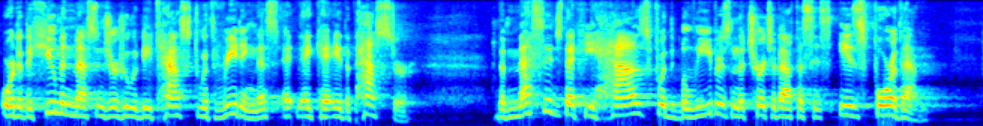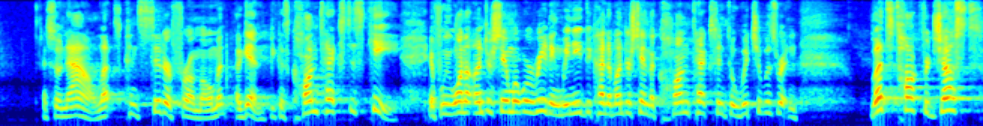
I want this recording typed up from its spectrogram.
or to the human messenger who would be tasked with reading this, aka the pastor. The message that he has for the believers in the church of Ephesus is for them. And so now let's consider for a moment, again, because context is key. If we want to understand what we're reading, we need to kind of understand the context into which it was written. Let's talk for just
